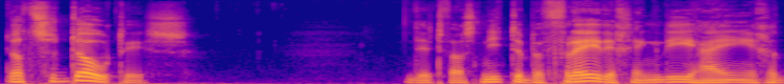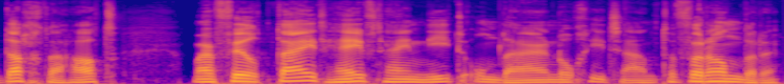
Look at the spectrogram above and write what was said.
dat ze dood is. Dit was niet de bevrediging die hij in gedachten had, maar veel tijd heeft hij niet om daar nog iets aan te veranderen.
